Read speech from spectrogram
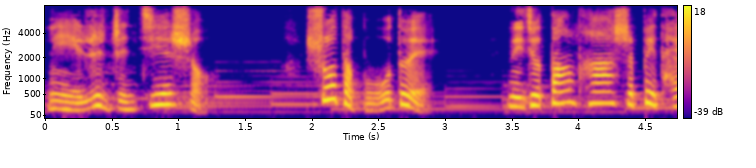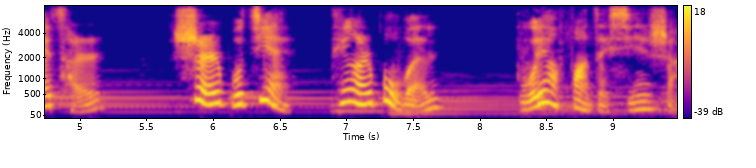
你认真接受；说的不对，你就当他是背台词儿，视而不见，听而不闻，不要放在心上。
